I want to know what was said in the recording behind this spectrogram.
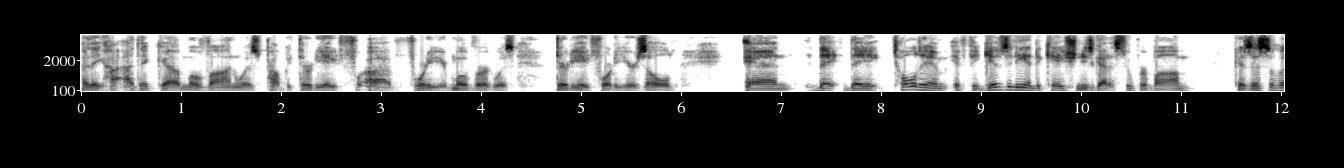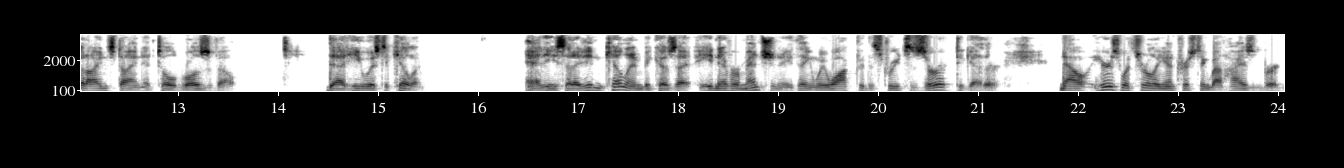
I think I think uh, Mo Vaughn was probably 38, uh, 40. Moe Berg was 38, 40 years old. And they, they told him if he gives any indication he's got a super bomb, because this is what Einstein had told Roosevelt, that he was to kill him. And he said, I didn't kill him because I, he never mentioned anything. We walked through the streets of Zurich together. Now, here's what's really interesting about Heisenberg.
